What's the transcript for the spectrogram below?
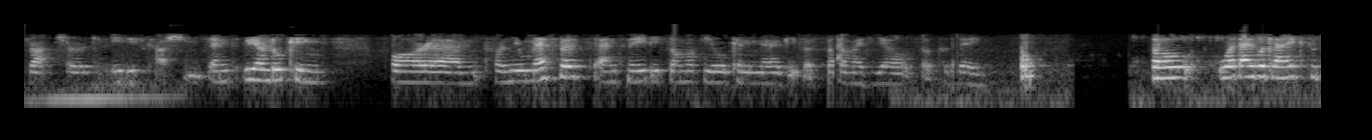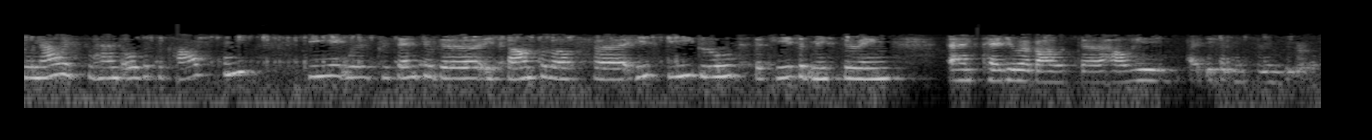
structured e-discussions. And we are looking for um, for new methods, and maybe some of you can uh, give us some idea also today. So what I would like to do now is to hand over to Carsten. He will present you the example of uh, his D group that he is administering and tell you about uh, how he uh, is administering the group.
